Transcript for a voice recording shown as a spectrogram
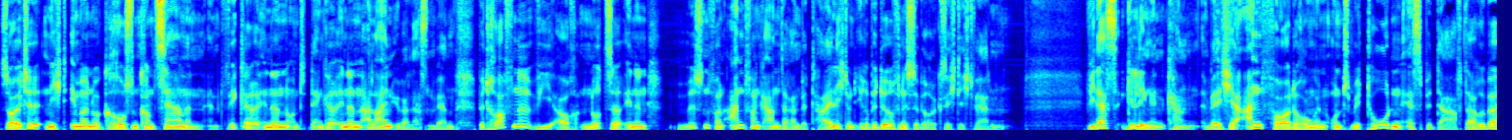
sollte nicht immer nur großen Konzernen, Entwicklerinnen und Denkerinnen allein überlassen werden. Betroffene wie auch Nutzerinnen müssen von Anfang an daran beteiligt und ihre Bedürfnisse berücksichtigt werden. Wie das gelingen kann, welche Anforderungen und Methoden es bedarf, darüber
